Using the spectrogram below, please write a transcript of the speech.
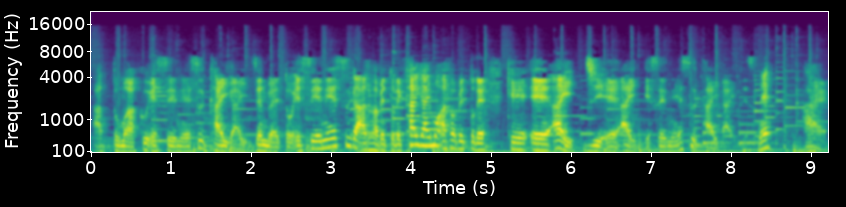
アットマーク SNS 海外。全部、えっと、SNS がアルファベットで、海外もアルファベットで、KAIGAI、SNS 海外ですね。はい。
